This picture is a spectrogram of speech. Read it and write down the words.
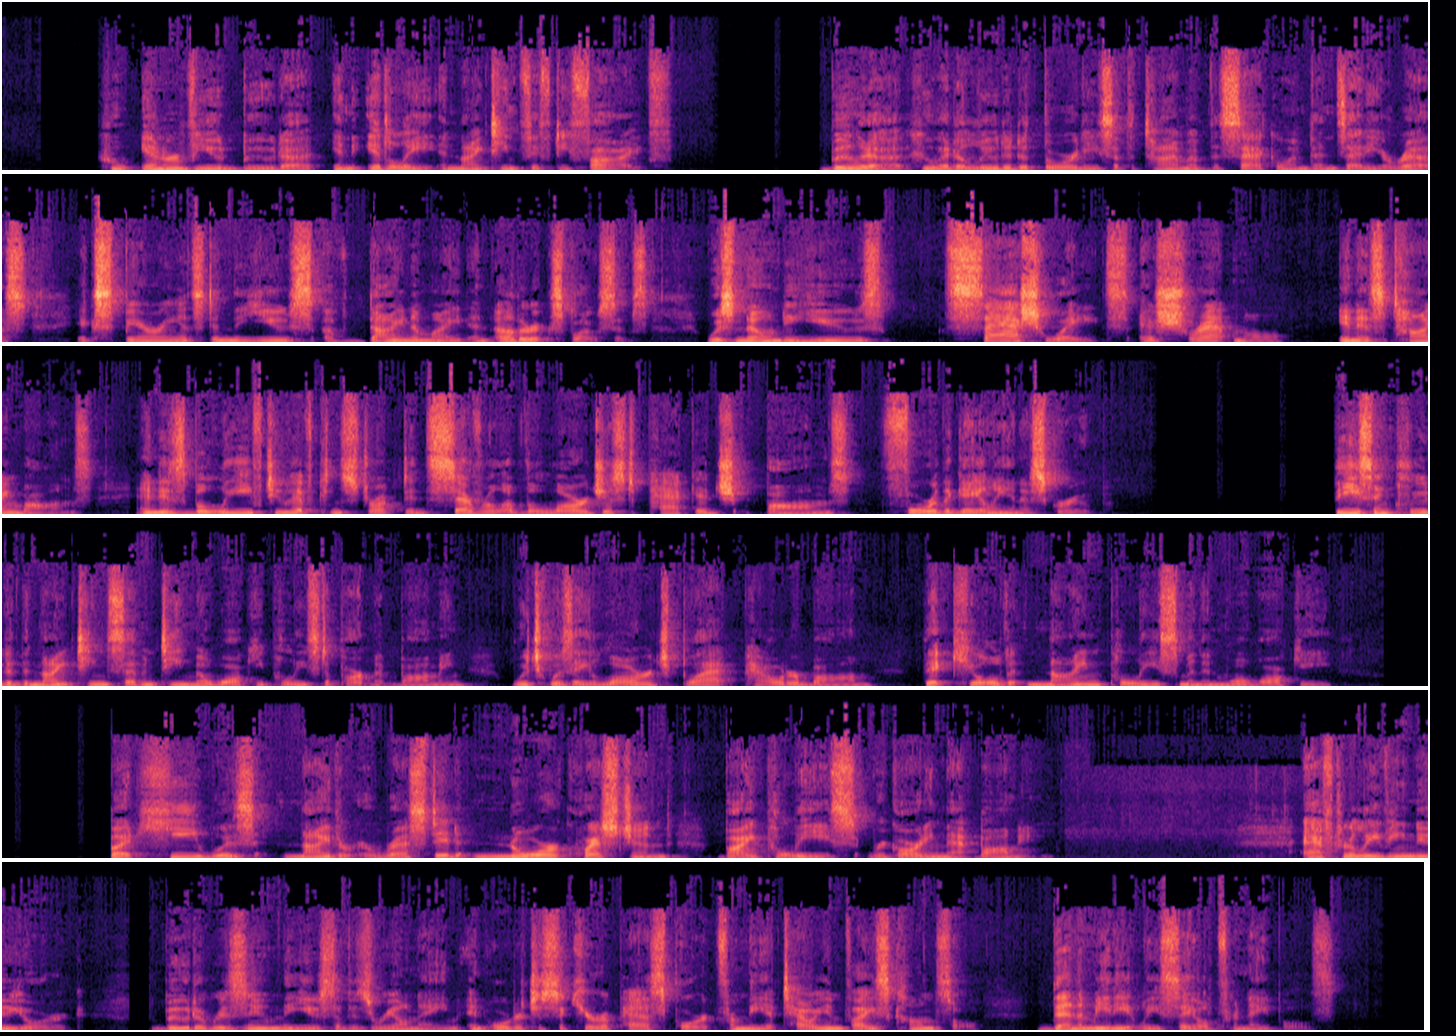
who interviewed Buda in Italy in 1955. Buda, who had eluded authorities at the time of the Sacco and Vanzetti arrests, experienced in the use of dynamite and other explosives, was known to use sash weights as shrapnel in his time bombs and is believed to have constructed several of the largest package bombs for the Galleanist group. These included the 1917 Milwaukee Police Department bombing, which was a large black powder bomb that killed nine policemen in Milwaukee, but he was neither arrested nor questioned by police regarding that bombing. After leaving New York, Buda resumed the use of his real name in order to secure a passport from the Italian vice consul, then immediately sailed for Naples.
